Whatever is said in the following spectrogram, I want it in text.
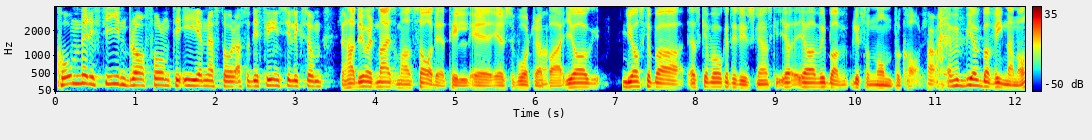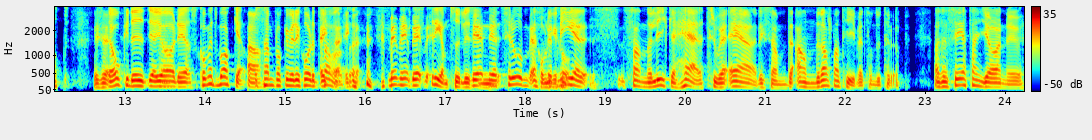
Kommer i fin bra form till EM nästa år. Alltså det finns ju liksom Det hade ju varit nice om han sa det till er, er supportrar. Bara, jag, jag, ska bara, jag ska bara åka till Tyskland, jag, ska, jag, jag vill bara lyfta någon pokal. Jag, vill, jag vill bara vinna något. Exakt. Jag åker dit, jag gör det, så kommer jag tillbaka och sen plockar vi rekordet tillsammans. Exakt, exakt. Men, men, Extremt tydlig men, men jag tror alltså, det mer sannolika här tror jag är liksom det andra alternativet som du tar upp. Alltså säg att han gör nu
